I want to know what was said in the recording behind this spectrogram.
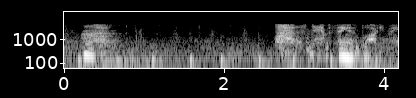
Ah, this damn thing is blocking me.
